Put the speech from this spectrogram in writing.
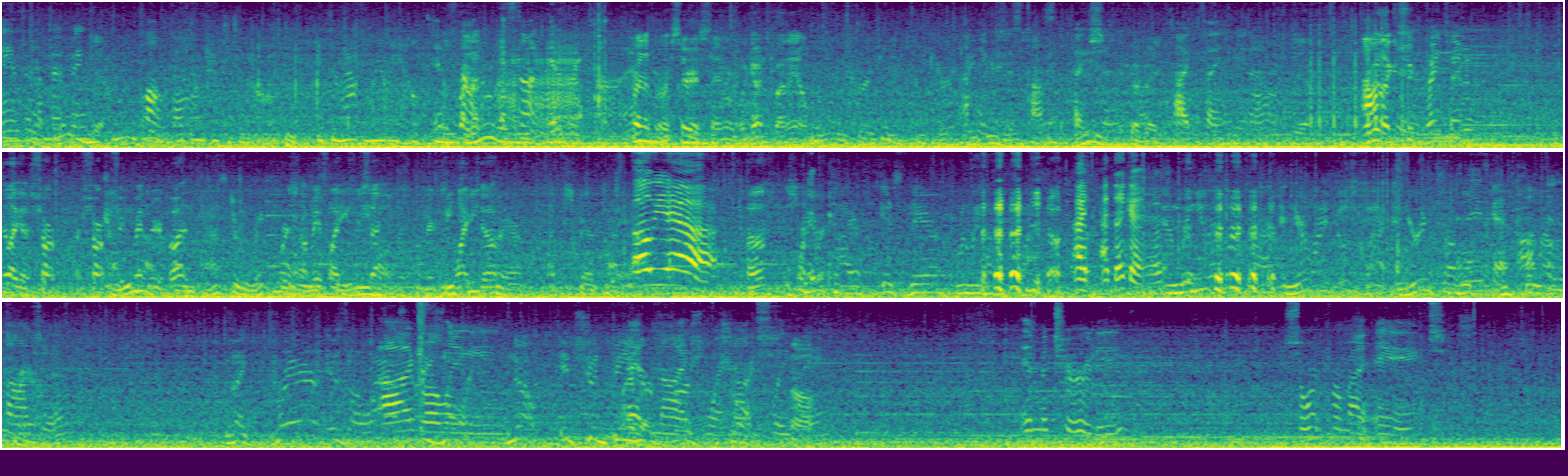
hands in the pooping? Yeah. Long time. It's about really helping It's not, it's not every Probably nothing real serious, Sam. We got you by now. I think it's just constipation type thing, you know. Yeah. Maybe like a shooting pain, Samuel? Feel like a sharp, a sharp shooting pain through your butt. Or something, it's like two seconds. And it just lights up. Oh, yeah. Huh? It's there when we have a yeah. I, I think I have. And when you have a fire and your life goes by and you're in trouble, then he's got you pull out often nausea, Like prayer is the last eye resort. rolling No, it should be your at night first when not choice. sleeping. Oh. Immaturity, short for my age,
